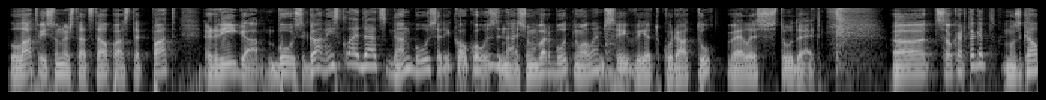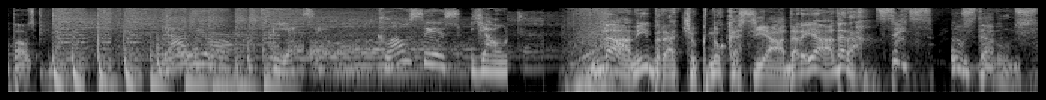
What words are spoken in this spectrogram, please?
Latvijas Universitātes telpās tepat Rīgā. Būsi gan izklaidēts, gan būsi arī kaut ko uzzinājis un varbūt nolemsi vietu, kurā tu vēlēsies studēt. Uh, savukārt tagad muzikāla pauze. Radio 5. Klausies jaunu! Nāni, bračuk, nu kas jādara, jādara. Cits uzdevums.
